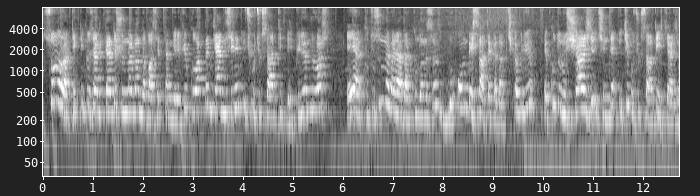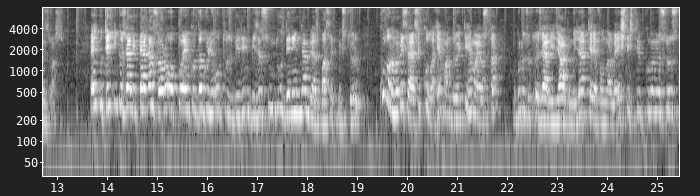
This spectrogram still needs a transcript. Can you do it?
Son olarak teknik özelliklerde şunlardan da bahsetmem gerekiyor. Kulaklığın kendisinin 3,5 saatlik bir pil ömrü var. Eğer kutusunla beraber kullanırsanız bu 15 saate kadar çıkabiliyor ve kutunun şarjı için de 2,5 saate ihtiyacınız var. Evet bu teknik özelliklerden sonra Oppo Enco W31'in bize sunduğu deneyimden biraz bahsetmek istiyorum. Kullanımı vesairesi kolay. Hem Android'de hem iOS'ta Bluetooth özelliği yardımıyla telefonlarla eşleştirip kullanıyorsunuz.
